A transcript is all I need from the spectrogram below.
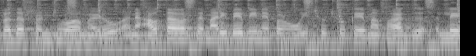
પ્રદર્શન જોવા મળ્યું. અને આવતા વર્ષે મારી બેબીને પણ હું ઈચ્છું છું કે એમાં ભાગ લે.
